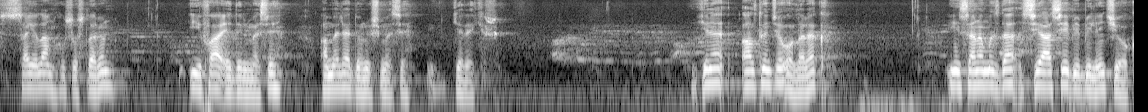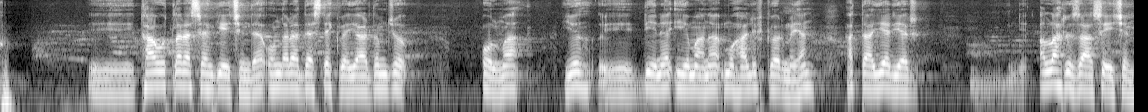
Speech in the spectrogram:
sayılan hususların ifa edilmesi, amele dönüşmesi gerekir. Yine altıncı olarak insanımızda siyasi bir bilinç yok e, tağutlara sevgi içinde onlara destek ve yardımcı olmayı e, dine, imana muhalif görmeyen hatta yer yer Allah rızası için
